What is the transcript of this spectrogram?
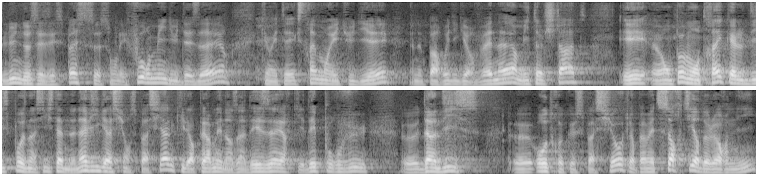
L'une de ces espèces, ce sont les fourmis du désert, qui ont été extrêmement étudiées par Rüdiger Wenner, Mittelstadt, et euh, on peut montrer qu'elles disposent d'un système de navigation spatiale qui leur permet, dans un désert qui est dépourvu euh, d'indices euh, autres que spatiaux, qui leur permettent de sortir de leur nid,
